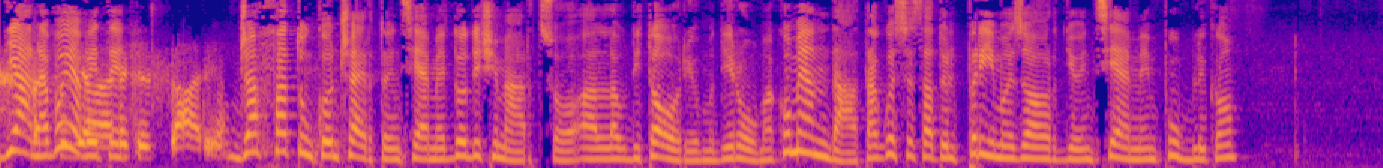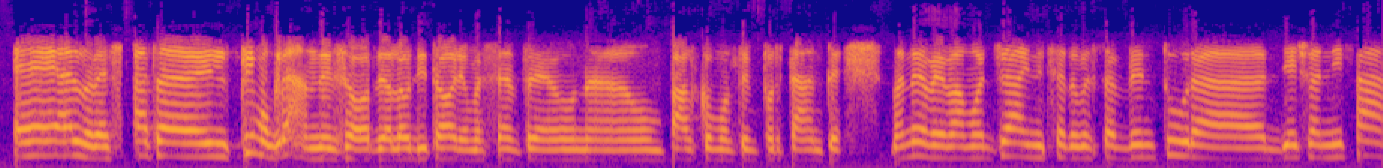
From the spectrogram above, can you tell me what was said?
Diana, voi avete necessario. già fatto un concerto insieme il 12 marzo all'Auditorium di Roma, com'è andata? Questo è stato il primo esordio insieme in pubblico? Eh, allora, è stato il primo grande esordio all'auditorium, è sempre una, un palco molto importante, ma noi avevamo già iniziato questa avventura dieci anni fa,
